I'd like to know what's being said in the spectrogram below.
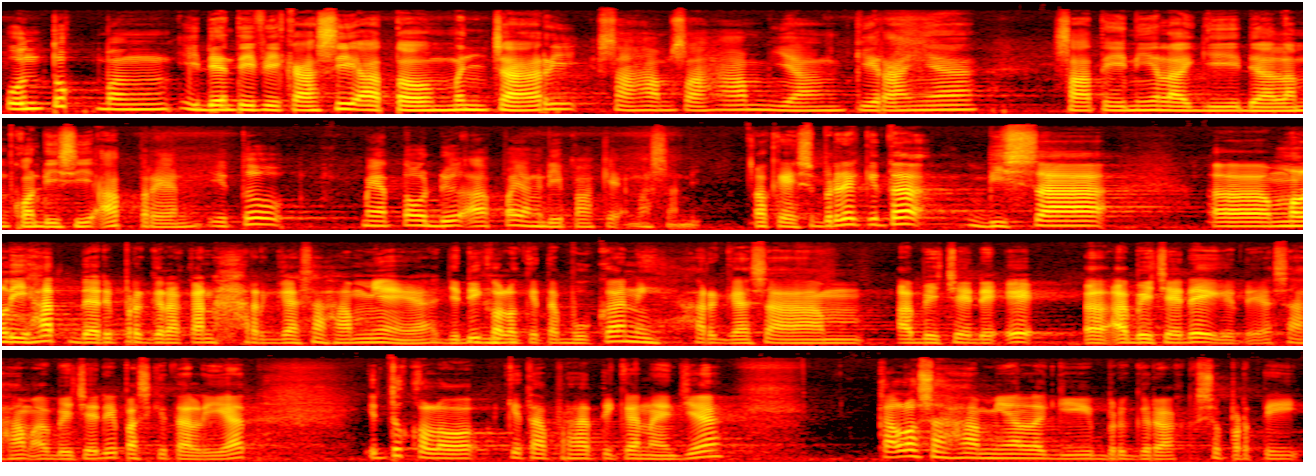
Untuk mengidentifikasi atau mencari saham-saham yang kiranya saat ini lagi dalam kondisi uptrend, itu metode apa yang dipakai Mas Andi? Oke, okay, sebenarnya kita bisa uh, melihat dari pergerakan harga sahamnya ya. Jadi hmm. kalau kita buka nih harga saham ABCDE uh, eh, ABCD gitu ya, saham ABCD pas kita lihat itu kalau kita perhatikan aja kalau sahamnya lagi bergerak seperti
